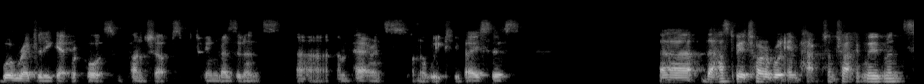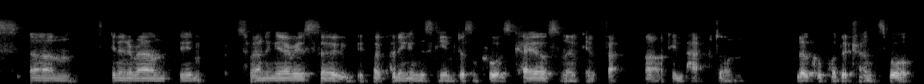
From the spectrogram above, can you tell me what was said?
will regularly get reports of punch-ups between residents uh, and parents on a weekly basis. Uh, there has to be a tolerable impact on traffic movements um, in and around the surrounding areas. So by putting in the scheme, it doesn't cause chaos and in fact, uh, impact on local public transport.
